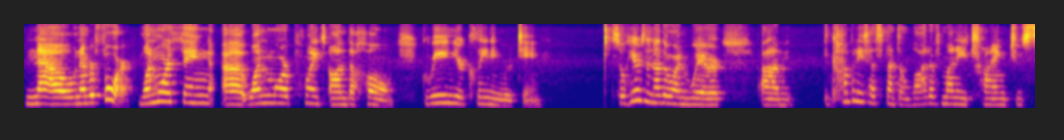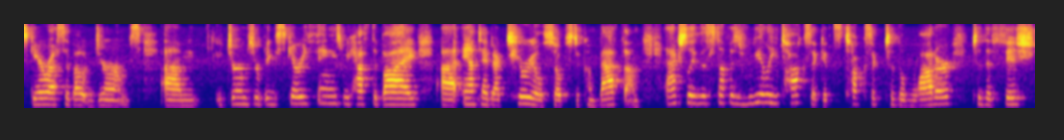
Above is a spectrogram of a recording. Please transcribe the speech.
Now, number four, one more thing, uh, one more point on the home. Green your cleaning routine. So here's another one where um, companies have spent a lot of money trying to scare us about germs. Um, germs are big scary things. We have to buy uh, antibacterial soaps to combat them. Actually, this stuff is really toxic. It's toxic to the water, to the fish,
